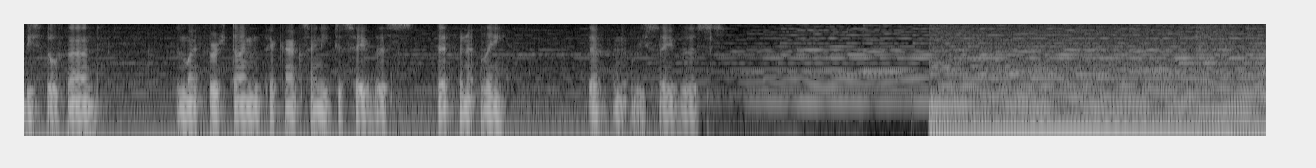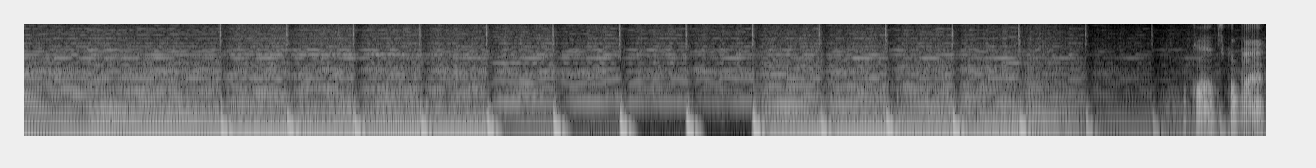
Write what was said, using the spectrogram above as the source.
Be so sad. This is my first diamond pickaxe. I need to save this. Definitely. Definitely save this. Okay, let's go back.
